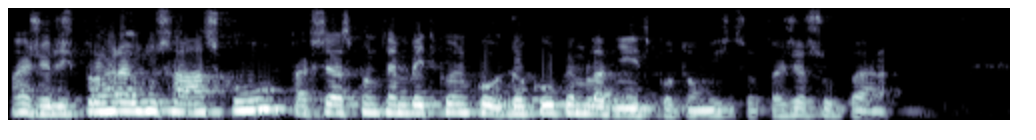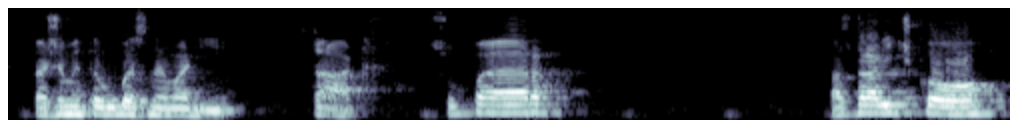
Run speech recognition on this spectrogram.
Takže když prohraju tu sázku, tak si aspoň ten Bitcoin dokoupím levnějc potom, víš co, takže super. Takže mi to vůbec nevadí. Tak, super. Na zdravíčko.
